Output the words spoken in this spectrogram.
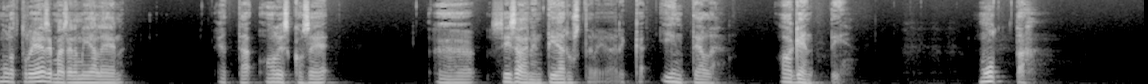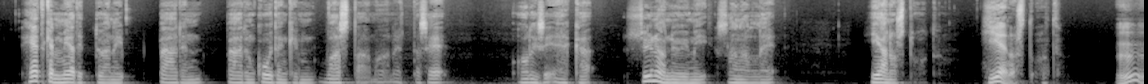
mulle tuli ensimmäisenä mieleen, että olisiko se ö, sisäinen tiedustelija, eli Intel-agentti. Mutta hetken mietittyäni päädyn, päädyn kuitenkin vastaamaan, että se olisi ehkä synonyymi sanalle hienostunut. Hienostunut. Mm.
